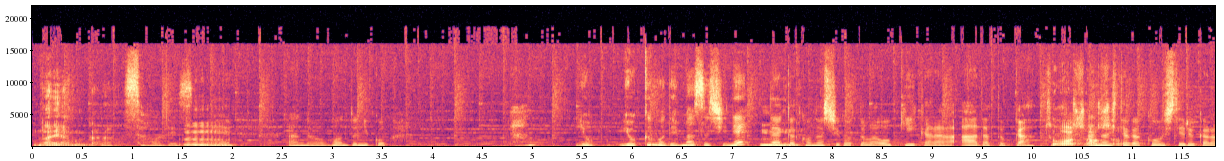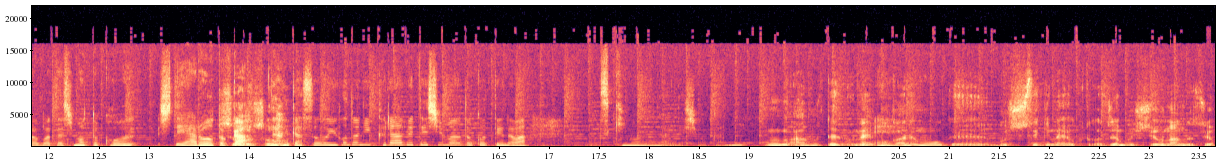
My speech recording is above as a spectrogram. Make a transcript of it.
悩むんだな。そうですね、うん、あの本当にこうなん欲も出ますしね、うん、なんかこの仕事は大きいからああだとかあの人がこうしてるから私もっとこうしてやろうとかなんかそういうほどに比べてしまうとこっていうのはつきものなんでしょうかね、うん、ある程度ね、えー、お金儲け物質的な欲とか全部必要なんですよ。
